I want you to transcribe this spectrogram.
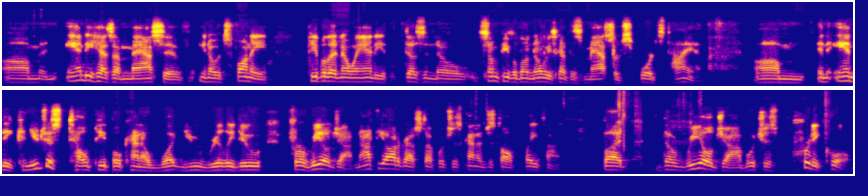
Um, and Andy has a massive. You know, it's funny. People that know Andy doesn't know. Some people don't know he's got this massive sports tie-in. Um, and Andy, can you just tell people kind of what you really do for a real job, not the autograph stuff, which is kind of just all playtime, but the real job, which is pretty cool.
